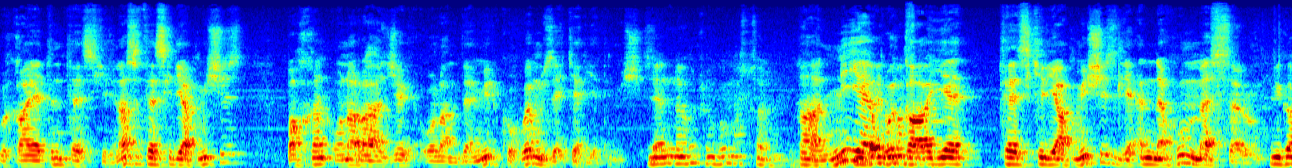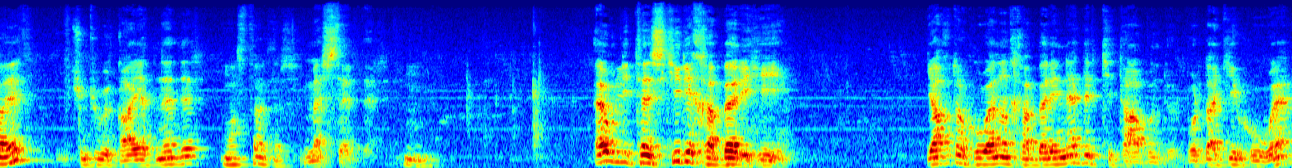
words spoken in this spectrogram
vikayetin teskili. Nasıl teskil yapmışız? Bakın ona raci olan demir kohve müzekker yetinmişiz. Lennehu çünkü mastarun. Ha niye vikayet teskil yapmışız? Lennehum messerun. Vikayet? Çünkü vikayet nedir? Mastardır. Messerdir. Hmm. Ev li teskiri haberihi. Yahut da huvenin haberi nedir? Kitabındır. Buradaki huve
